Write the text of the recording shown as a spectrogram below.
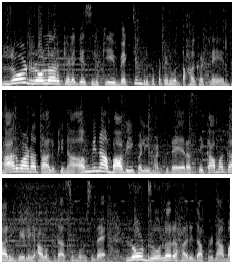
ರೋಡ್ ರೋಲರ್ ಕೆಳಗೆ ಸಿಲುಕಿ ವ್ಯಕ್ತಿ ಮೃತಪಟ್ಟಿರುವಂತಹ ಘಟನೆ ಧಾರವಾಡ ತಾಲೂಕಿನ ಅಮ್ಮಿನಬಾವಿ ಬಳಿ ನಡೆದಿದೆ. ರಸ್ತೆ ಕಾಮಗಾರಿ ವೇಳೆ ಅವಘಡ ಸಂಭವಿಸಿದೆ. ರೋಡ್ ರೋಲರ್ ಹರಿದ ಪರಿಣಾಮ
